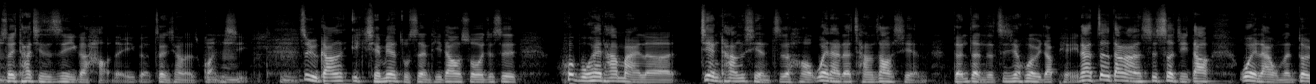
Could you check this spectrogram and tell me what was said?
所以它其实是一个好的一个正向的关系。嗯。至于刚刚一前面主持人提到说，就是会不会他买了？健康险之后，未来的长照险等等的这些会比较便宜。那这个当然是涉及到未来我们对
